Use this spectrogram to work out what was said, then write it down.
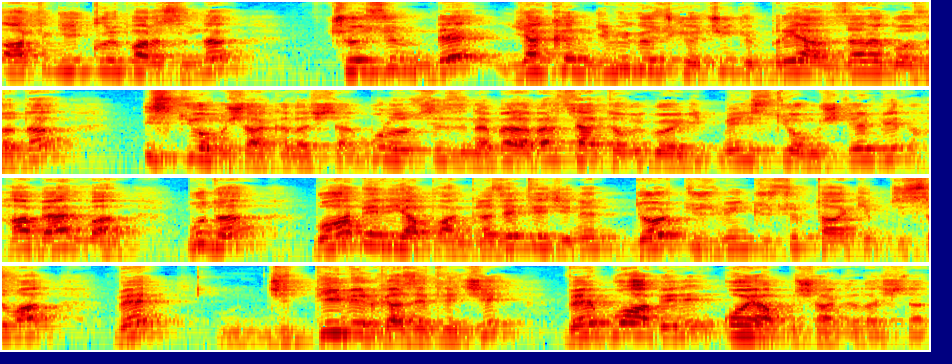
artık ilk kulüp arasında çözüm de yakın gibi gözüküyor. Çünkü Brian Zaragoza da istiyormuş arkadaşlar. Bunu sizinle beraber Celta Vigo'ya gitmeyi istiyormuş diye bir haber var. Bu da bu haberi yapan gazetecinin 400 bin küsür takipçisi var ve ciddi bir gazeteci ve bu haberi o yapmış arkadaşlar.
